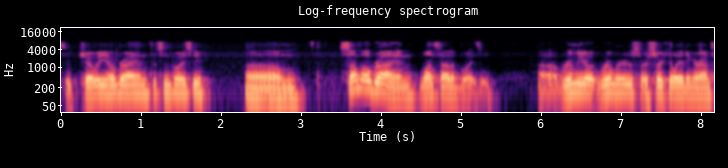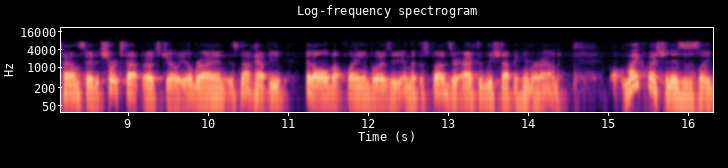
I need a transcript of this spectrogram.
Is it Joey O'Brien that's in Boise? Um, some O'Brien once out of Boise. Uh, rumors are circulating around town say that shortstop Oates Joey O'Brien is not happy at all about playing in Boise and that the Spuds are actively shopping him around. My question is, is like,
